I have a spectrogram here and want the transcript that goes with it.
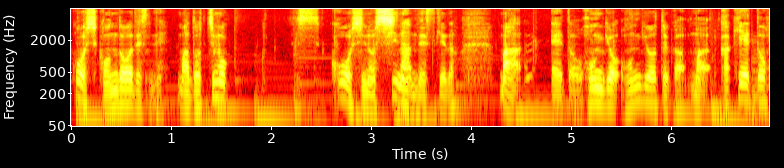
公私混同ですね。まあ、どっちも講師の死なんですけど、まあ、え、ー、と、本業、本業というか、まあ、家計と、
